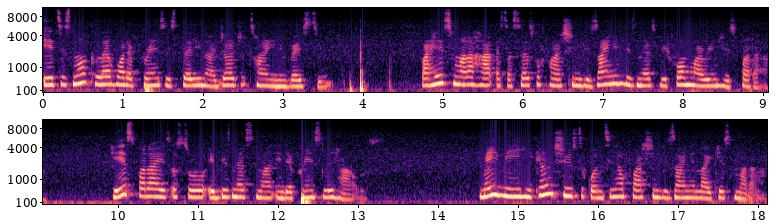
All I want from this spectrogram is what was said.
It is not clear what the prince is studying at Georgetown University, but his mother had a successful fashion designing business before marrying his father. His father is also a businessman in the princely house. Maybe he can choose to continue fashion designing like his mother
